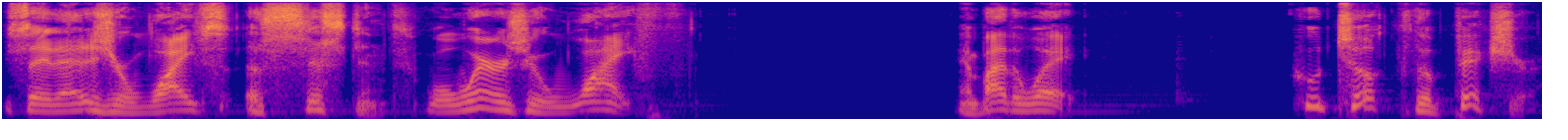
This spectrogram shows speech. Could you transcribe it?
you say that is your wife's assistant. Well, where's your wife? And by the way, who took the picture?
